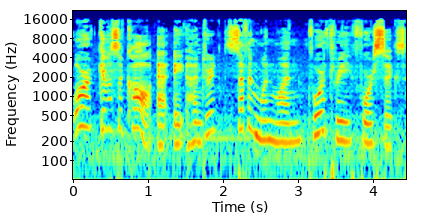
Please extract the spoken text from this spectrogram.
or give us a call at 800 711 4346.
